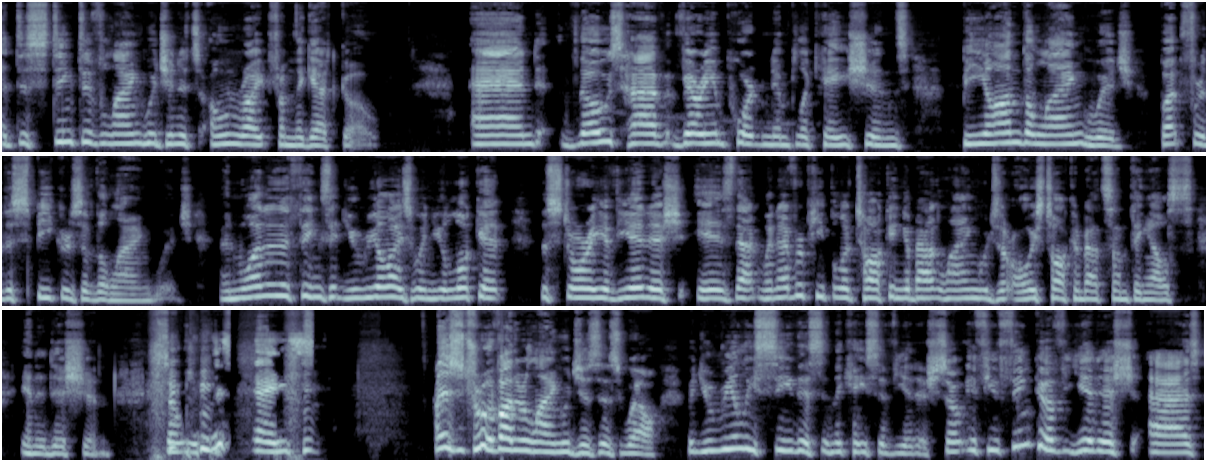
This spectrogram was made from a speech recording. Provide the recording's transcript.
a distinctive language in its own right from the get go. And those have very important implications beyond the language, but for the speakers of the language. And one of the things that you realize when you look at the story of Yiddish is that whenever people are talking about language, they're always talking about something else in addition. So in this case, this is true of other languages as well, but you really see this in the case of Yiddish. So if you think of Yiddish as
